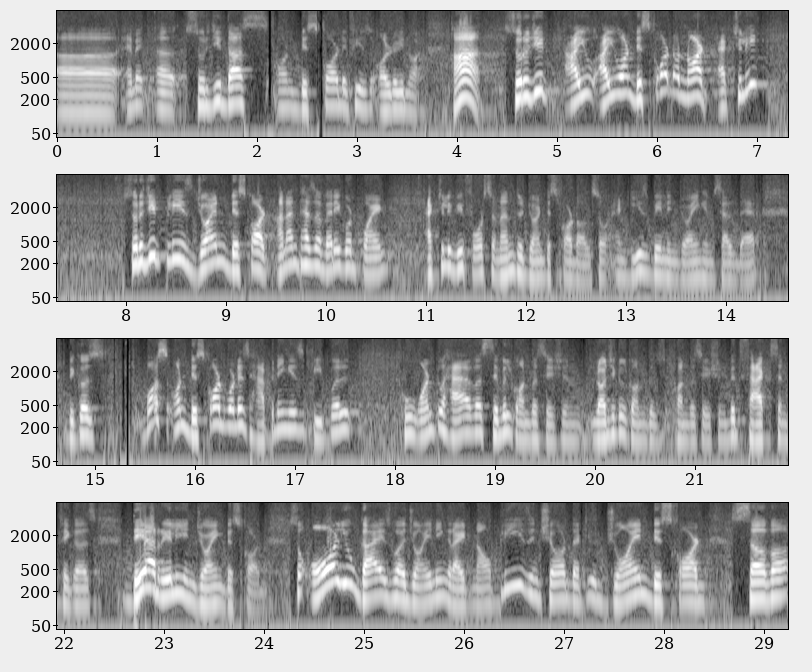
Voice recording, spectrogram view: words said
uh, uh, Surjit Das on Discord if he's already not. Ah, Surjit, are you are you on Discord or not? Actually, Surjit, please join Discord. Anant has a very good point actually we forced Anand to join Discord also, and he's been enjoying himself there because, boss, on Discord, what is happening is people who want to have a civil conversation, logical conversation with facts and figures, they are really enjoying Discord. So, all you guys who are joining right now, please ensure that you join Discord server.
